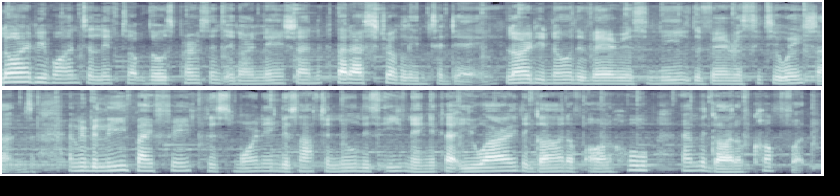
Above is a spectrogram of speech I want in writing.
Lord, we want to lift up those persons in our nation that are struggling today. Lord, you know the various needs, the various situations, and we believe by faith this morning, this afternoon, this evening that you are the God of all hope and the God of comfort.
